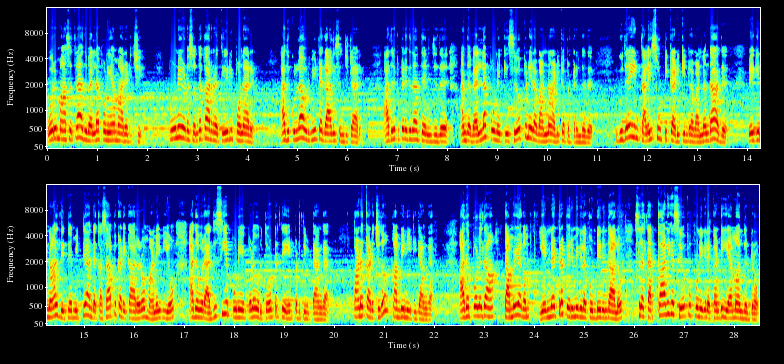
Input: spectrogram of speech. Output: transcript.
ஒரு மாதத்தில் அது வெள்ளை பூனையாக மாறிடுச்சு. பூனையோட சொந்தக்காரரை தேடி போனார். அதுக்குள்ளே அவர் வீட்டை காலி செஞ்சிட்டார். அதற்கு பிறகுதான் தெரிஞ்சது அந்த வெள்ளை பூனைக்கு சிவப்பு நிற வண்ணம் அடிக்கப்பட்டிருந்தது. குதிரையின் தலை சூட்டிக்கு அடிக்கின்ற வண்ணம் தான் அது. வெகு நாள் திட்டமிட்டு அந்த கசாப்பு கடைக்காரரும் மனைவியும் அதை ஒரு அதிசய பூனையை போல ஒரு தோற்றத்தை ஏற்படுத்தி விட்டாங்க. பணம் கிடைச்சதும் கம்பி நீட்டிட்டாங்க. அதை போல தான் தமிழகம் எண்ணற்ற பெருமைகளை கொண்டிருந்தாலும் சில தற்காலிக சிவப்பு பூனைகளை கண்டு ஏமாந்துடுறோம்.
